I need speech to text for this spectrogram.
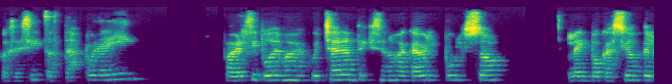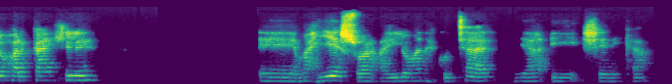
Josecito, ¿estás por ahí? Para ver si podemos escuchar antes que se nos acabe el pulso la invocación de los arcángeles. Eh, más Yeshua, ahí lo van a escuchar, ¿ya? Y Shenika.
